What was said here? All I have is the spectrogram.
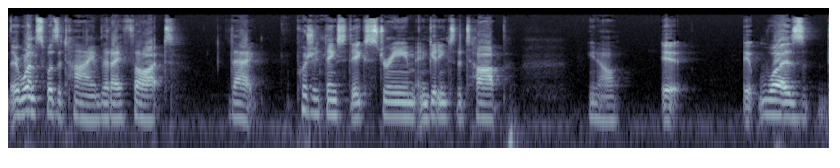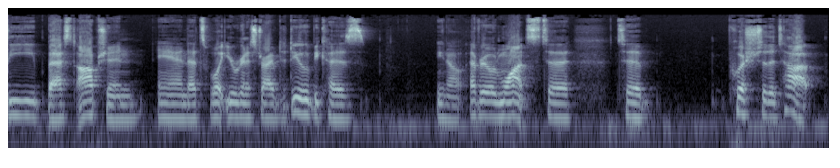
there once was a time that I thought that pushing things to the extreme and getting to the top, you know, it it was the best option and that's what you were going to strive to do because you know, everyone wants to to push to the top.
